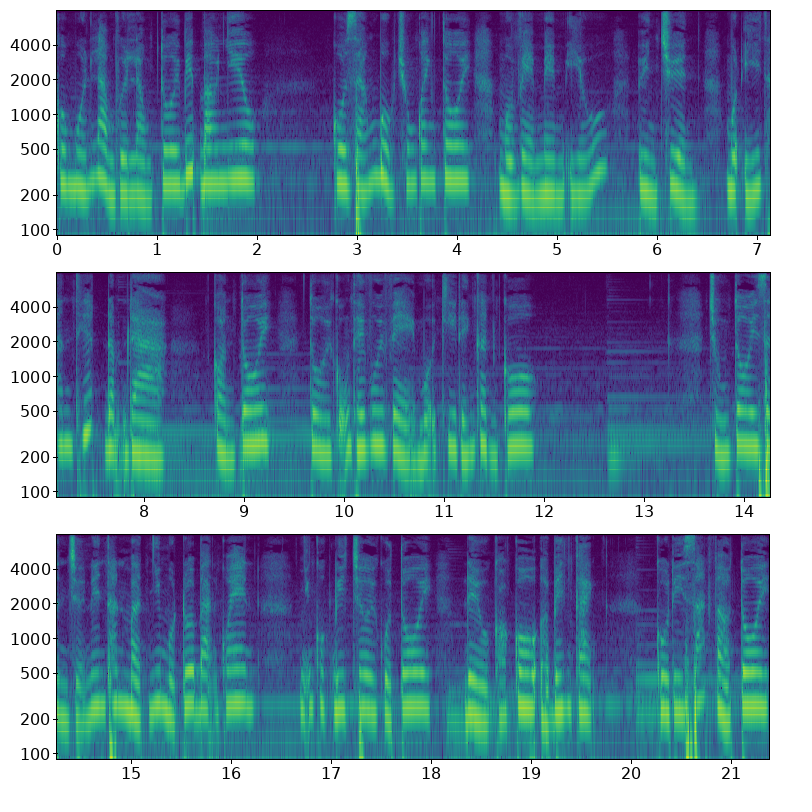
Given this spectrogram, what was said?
cô muốn làm vừa lòng tôi biết bao nhiêu. Cô dáng buộc chung quanh tôi Một vẻ mềm yếu, uyển chuyển Một ý thân thiết đậm đà. Còn tôi, tôi cũng thấy vui vẻ mỗi khi đến gần cô. Chúng tôi dần trở nên thân mật như một đôi bạn quen. Những cuộc đi chơi của tôi đều có cô ở bên cạnh. Cô đi sát vào tôi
